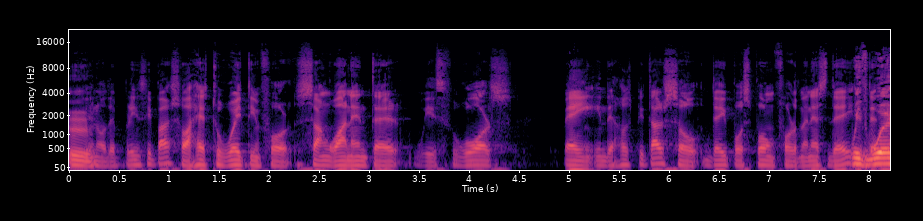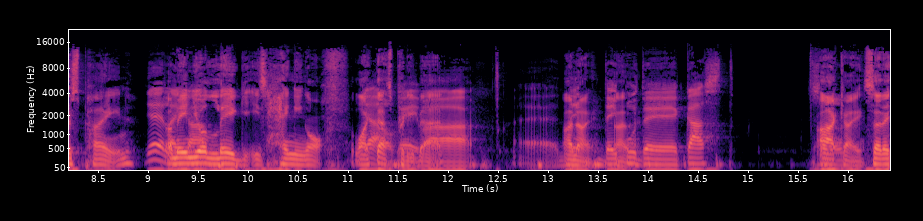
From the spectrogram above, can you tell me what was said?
You know the principal. So I had to waiting for someone enter with worse pain in the hospital. So they postpone for the next day. With The- worse pain? Yeah, I mean, your leg is hanging off. Like, Yeah, that's okay, pretty bad. but, uh, I know, They I put the cast. So okay. So they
